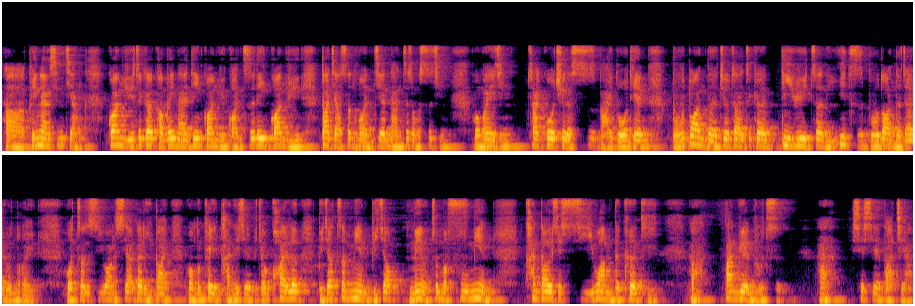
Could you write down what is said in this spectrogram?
啊、凭良心讲，关于这个 COVID-19，关于管制令，关于大家生活很艰难这种事情，我们已经在过去的四百多天，不断的就在这个地狱这里一直不断的在轮回。我真希望下个礼拜我们可以谈一些比较快乐、比较正面、比较没有这么负面，看到一些希望的课题啊，但愿如此啊，谢谢大家。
